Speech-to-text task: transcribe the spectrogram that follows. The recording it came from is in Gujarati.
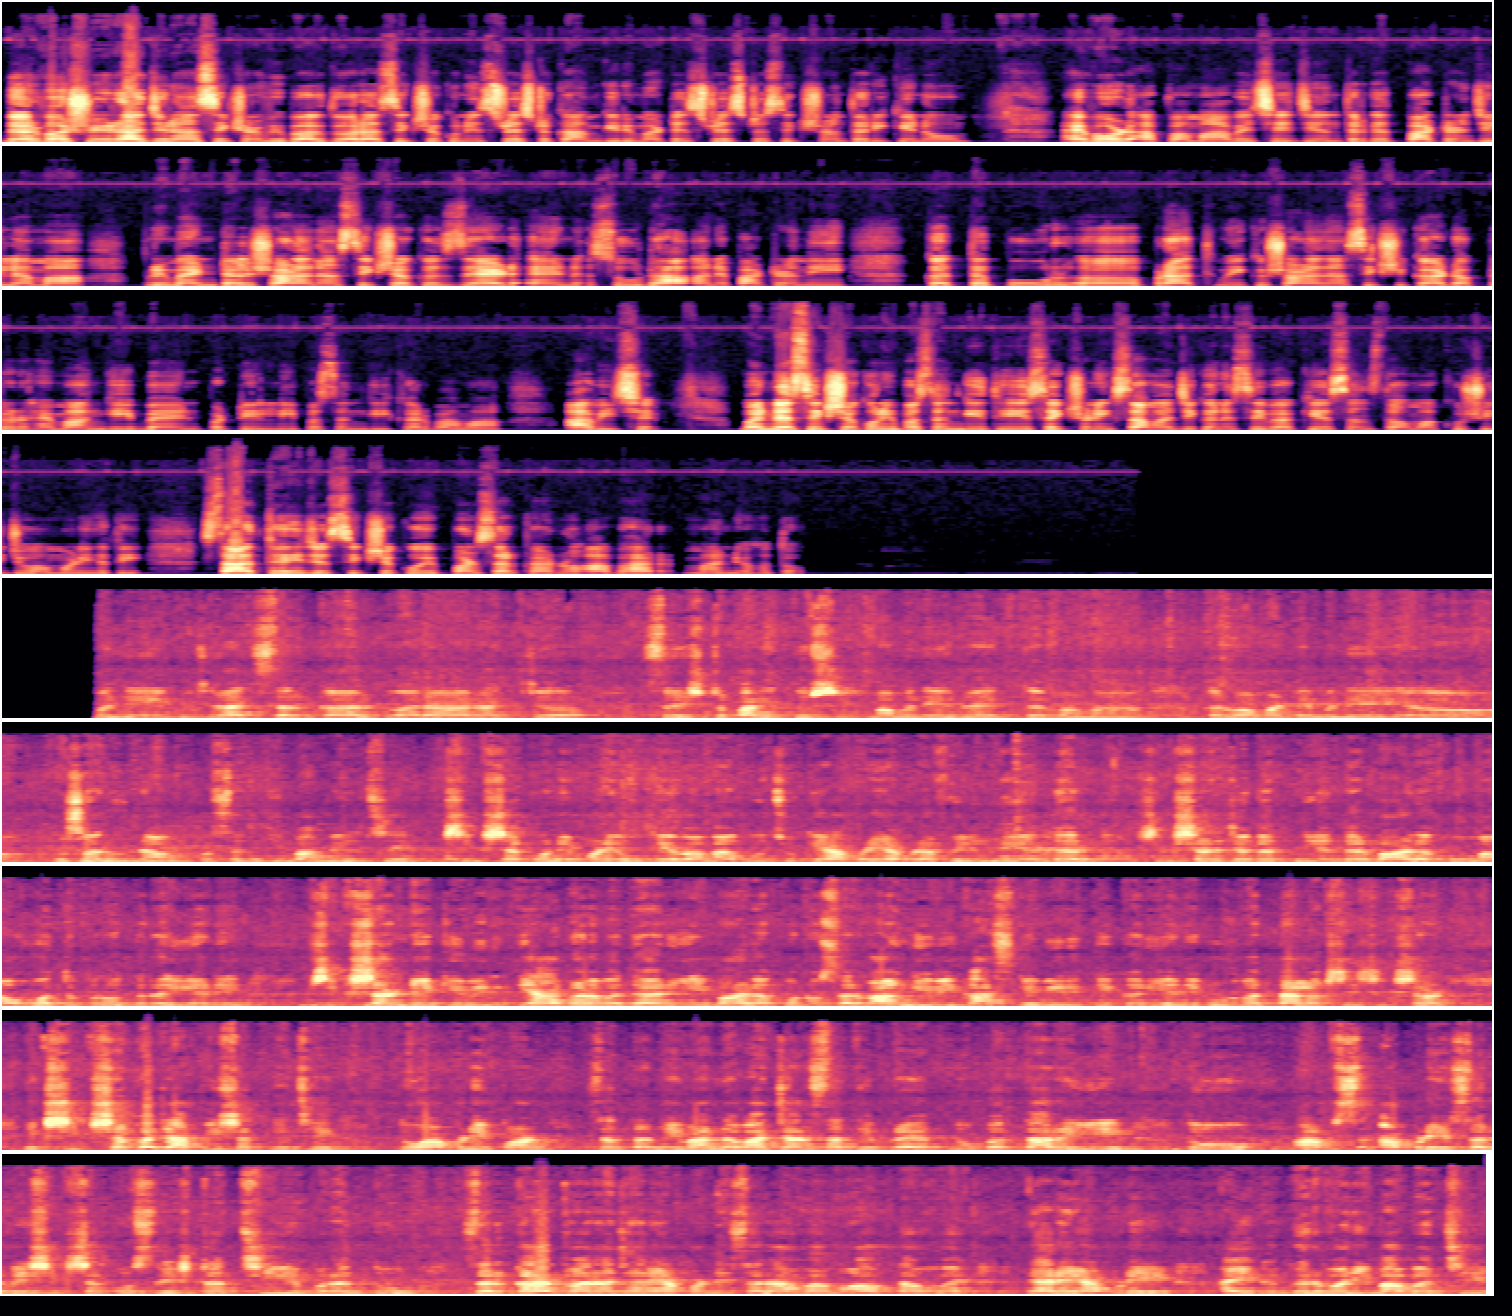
દર વર્ષે રાજ્યના શિક્ષણ વિભાગ દ્વારા શિક્ષકોની શ્રેષ્ઠ કામગીરી માટે શ્રેષ્ઠ શિક્ષણ તરીકેનો એવોર્ડ આપવામાં આવે છે, જે અંતર્ગત પાટણ જિલ્લામાં પ્રિમેન્ટલ શાળાના શિક્ષક ઝેડ એન સોઢા અને પાટણની કત્તપુર પ્રાથમિક શાળાના શિક્ષિકા ડોક્ટર હેમાંગી બેન પટેલની પસંદગી કરવામાં આવી છે. બંને શિક્ષકોની પસંદગીથી શૈક્ષણિક, સામાજિક અને સેવાકીય સંસ્થાઓમાં ખુશી જોવા મળી હતી. સાથે જ શિક્ષકોએ પણ સરકારનો આભાર માન્યો હતો. મને ગુજરાત સરકાર દ્વારા રાજ્ય શ્રેષ્ઠ પારિતોષિકમાં મને એનાયત કરવામાં કરવા માટે મને મારું નામ પસંદગી પામેલ છે. શિક્ષકોને પણ એવું કહેવા માગું છું કે આપણે આપણા ફિલ્ડની અંદર શિક્ષણ જગતની અંદર બાળકોમાં ઓતપ્રોત રહી અને શિક્ષણને કેવી રીતે આગળ વધારીએ બાળકોનો સર્વાંગી વિકાસ કેવી રીતે કરીએ અને ગુણવત્તાલક્ષી શિક્ષણ એક શિક્ષક જ આપી શકે છે તો આપણે પણ સતત એવા નવાચાર સાથે પ્રયત્નો કરતા રહીએ. તો આપ આપણે સર્વે શિક્ષકો શ્રેષ્ઠ જ છીએ પરંતુ સરકાર દ્વારા જ્યારે આપણને સરાહવામાં આવતા હોય ત્યારે આપણે આ એક ગર્વની બાબત છે.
